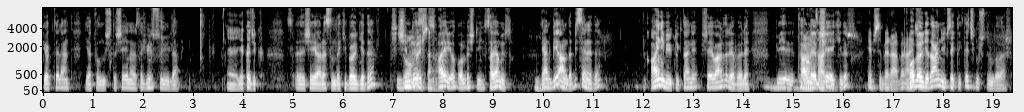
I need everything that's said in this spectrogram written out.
gökdelen yapılmıştı. Şeyin arasında gül suyuyla e, yakacık e, şeyi arasındaki bölgede. Şimdi 15 tane. Hayır yok 15 değil sayamıyorsun. Yani bir anda bir senede aynı büyüklükte hani şey vardır ya böyle bir tarlaya bir şey ekilir. Hepsi beraber. aynı O şey. bölgede aynı yükseklikte çıkmış durumdalar.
